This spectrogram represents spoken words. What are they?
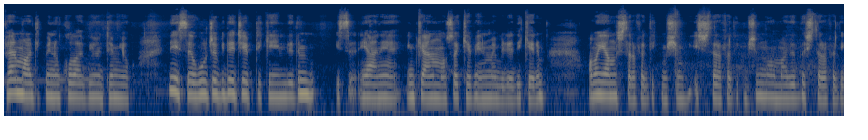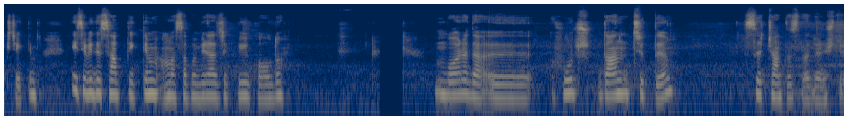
Fermuar dikmenin kolay bir yöntemi yok. Neyse hurca bir de cep dikeyim dedim. Yani imkanım olsa kefenime bile dikerim. Ama yanlış tarafa dikmişim. iç tarafa dikmişim. Normalde dış tarafa dikecektim. Neyse bir de sap diktim ama sapı birazcık büyük oldu. Bu arada e, hurçtan çıktı. Sırt çantasına dönüştü.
